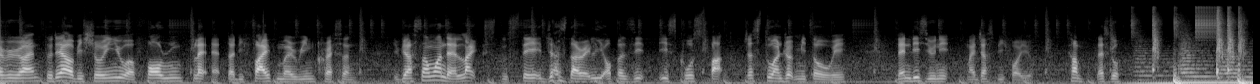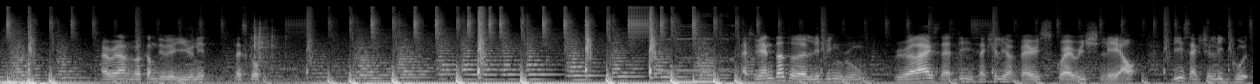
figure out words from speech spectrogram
Everyone, today I'll be showing you a 4-room flat at 35 Marine Crescent. If you are someone that likes to stay just directly opposite East Coast Park, just 200 meter away, then this unit might just be for you. Come, let's go. Everyone, welcome to the unit. Let's go. As we enter to the living room, we realize that this is actually a very squarish layout. This is actually good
